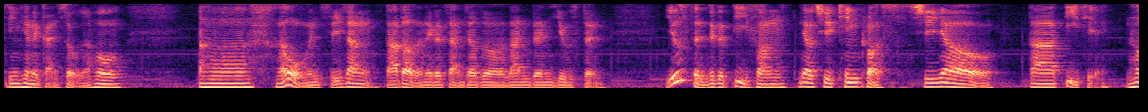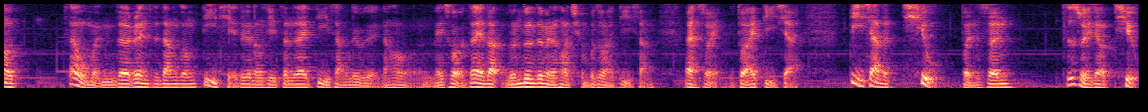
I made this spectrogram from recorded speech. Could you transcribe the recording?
今天的感受。然后，呃，然后我们实际上搭到的那个站叫做 London Euston。Euston 这个地方要去 King Cross 需要搭地铁。然后，在我们的认知当中，地铁这个东西真在地上，对不对？然后，没错，在伦伦敦这边的话，全部都在地上。哎，所以都在地下。地下的 Tube 本身之所以叫 Tube。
